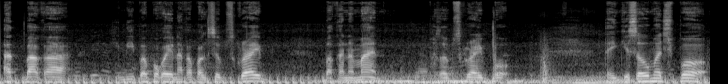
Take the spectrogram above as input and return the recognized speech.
at baka hindi pa po kayo nakapag-subscribe, baka naman, pa-subscribe po. Thank you so much po.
